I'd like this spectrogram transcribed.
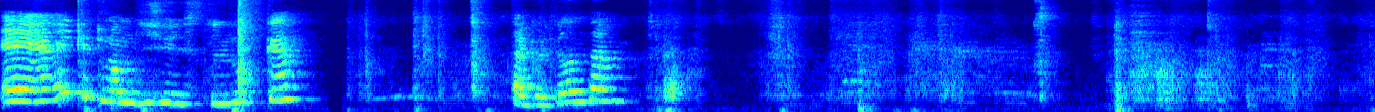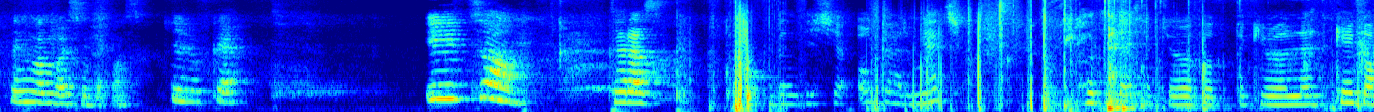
E, I taką mam dzisiaj stylówkę. Tak wygląda. No i mam właśnie taką stylówkę. I co? Teraz będę się ogarniać. Przechodzę teraz takiego, do takiego lekkiego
